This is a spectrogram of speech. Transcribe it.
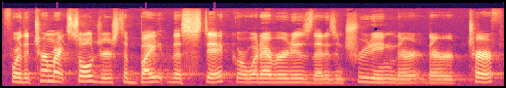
for the termite soldiers to bite the stick or whatever it is that is intruding their, their turf,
